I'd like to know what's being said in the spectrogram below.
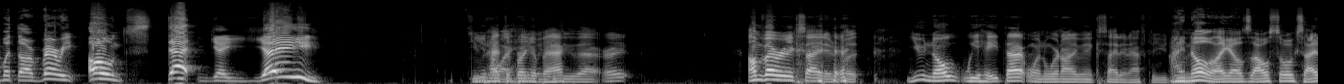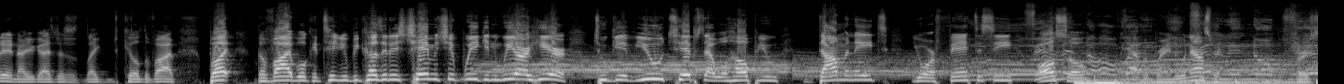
with our very own stat. Yay, yay! You, know had to I bring hate it when back. You do that, right? I'm very excited, but you know we hate that when we're not even excited after you do I it. know, like I was, I was so excited. Now you guys just like killed the vibe, but the vibe will continue because it is championship week, and we are here to give you tips that will help you dominate your fantasy. Also, we have a brand new announcement on the first,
